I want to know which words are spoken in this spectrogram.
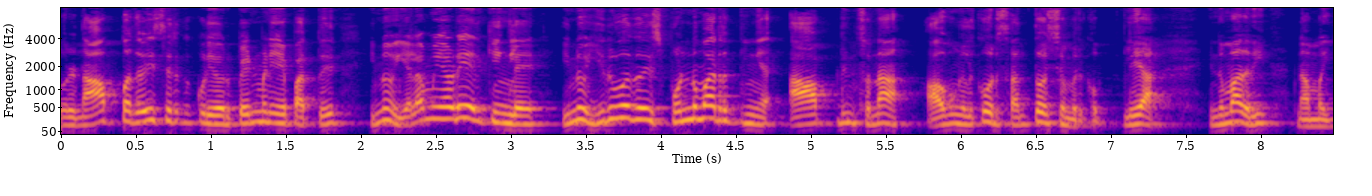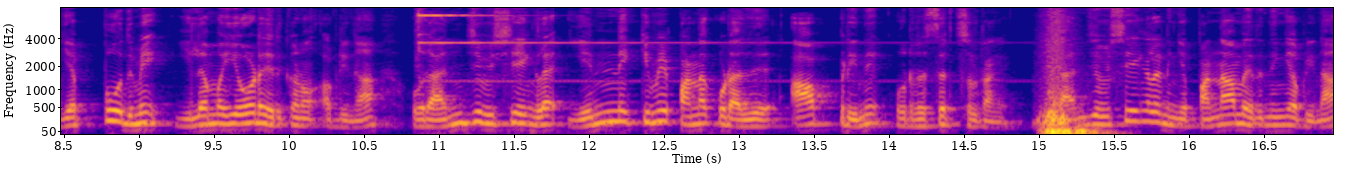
ஒரு நாற்பது வயசு இருக்கக்கூடிய ஒரு பெண்மணியை பார்த்து இன்னும் இளமையோடே இருக்கீங்களே இன்னும் இருபது வயசு பொண்ணு மாதிரி இருக்கீங்க அப்படின்னு சொன்னால் அவங்களுக்கு ஒரு சந்தோஷம் இருக்கும் இல்லையா? இந்த மாதிரி நம்ம எப்போதுமே இளமையோட இருக்கணும் அப்படின்னா ஒரு அஞ்சு விஷயங்களை என்றைக்குமே பண்ணக்கூடாது அப்படின்னு ஒரு ரிசர்ச் சொல்கிறாங்க இந்த அஞ்சு விஷயங்களை நீங்கள் பண்ணாமல் இருந்தீங்க அப்படின்னா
